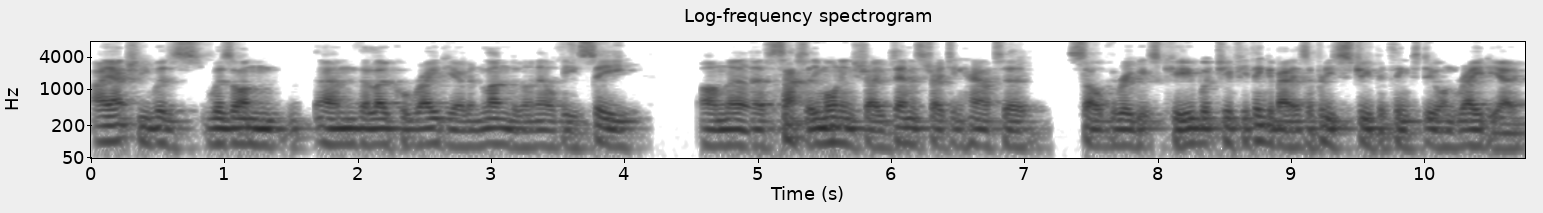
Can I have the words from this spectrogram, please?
I actually was was on um, the local radio in London on LBC on a Saturday morning show demonstrating how to solve the Rubik's cube which if you think about it is a pretty stupid thing to do on radio.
